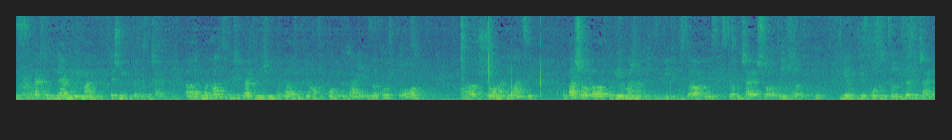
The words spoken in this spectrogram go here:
з тексту виділяємо іменники, фактично їх не визначаємо. Е, Набагато цікавіші проекти, ніж мені траплялися на фрілансер.com і так далі. І за рахунок того, е, що на Ілансі, по-перше, е, в тобі є обмежена кількість бідів за місяць. Це означає, що ти можеш ну, є, є способи це обійти, звичайно,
